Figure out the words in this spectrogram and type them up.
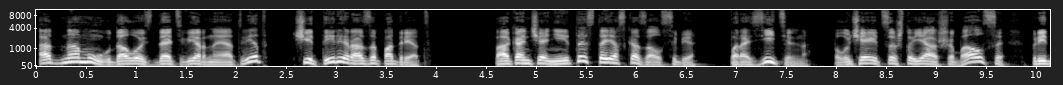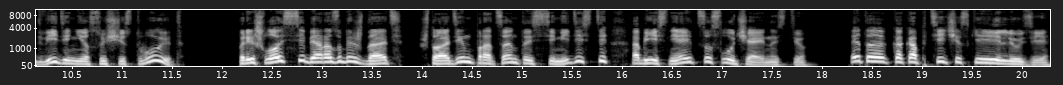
одному удалось дать верный ответ четыре раза подряд. По окончании теста я сказал себе «Поразительно! Получается, что я ошибался, предвидение существует?» Пришлось себя разубеждать, что 1% из 70 объясняется случайностью. Это как оптические иллюзии.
